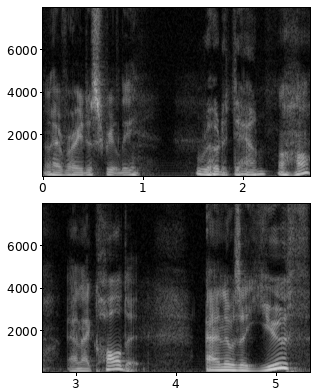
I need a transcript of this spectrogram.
and I very discreetly Wrote it down. Uh huh. And I called it. And it was a youth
